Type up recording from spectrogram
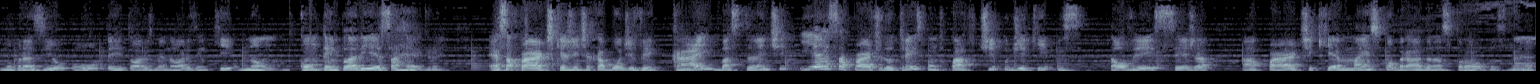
no Brasil ou territórios menores em que não contemplaria essa regra. Essa parte que a gente acabou de ver cai bastante e essa parte do 3.4 tipo de equipes talvez seja a parte que é mais cobrada nas provas, né?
